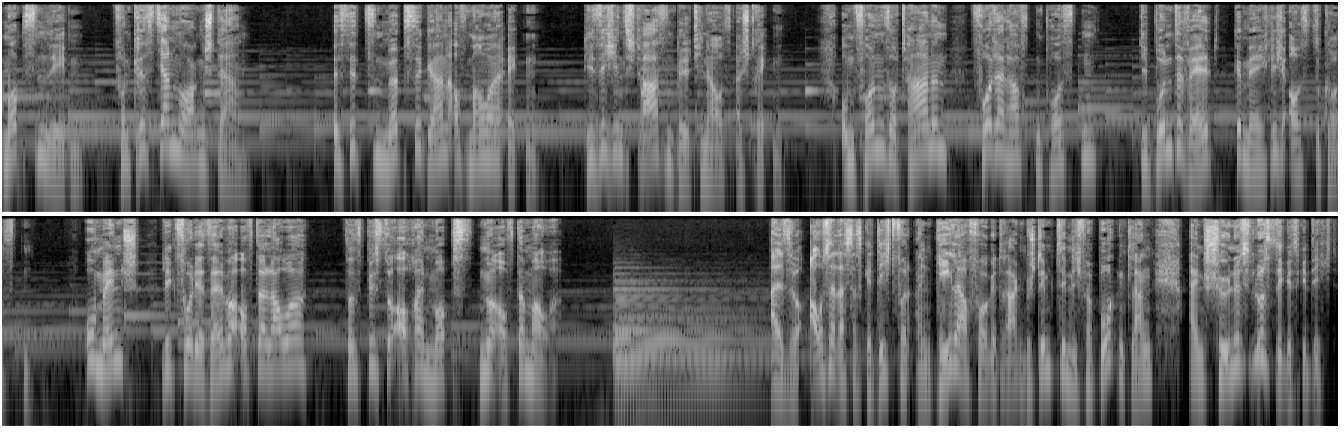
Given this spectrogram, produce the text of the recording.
Mopsenleben von Christian Morgenstern. Es sitzen Möpse gern auf Mauerecken, die sich ins Straßenbild hinaus erstrecken, um von sotanen, vorteilhaften Posten die bunte Welt gemächlich auszukosten. O Mensch, lieg vor dir selber auf der Lauer, sonst bist du auch ein Mops nur auf der Mauer. Also, außer dass das Gedicht von Angela vorgetragen bestimmt ziemlich verboten klang, ein schönes, lustiges Gedicht.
